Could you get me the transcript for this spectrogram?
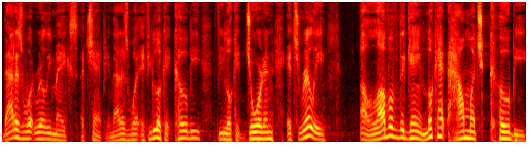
that is what really makes a champion. That is what, if you look at Kobe, if you look at Jordan, it's really a love of the game. Look at how much Kobe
